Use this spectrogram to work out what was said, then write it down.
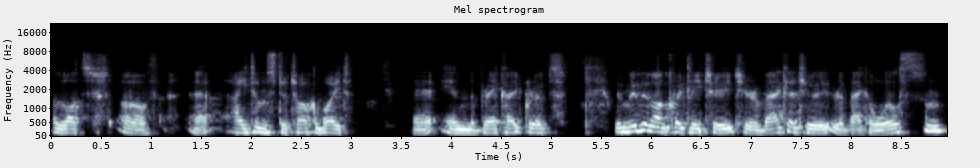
lots of uh, items to talk about uh, in the breakout groups. We're moving on quickly to, to Rebecca, to Rebecca Wilson.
